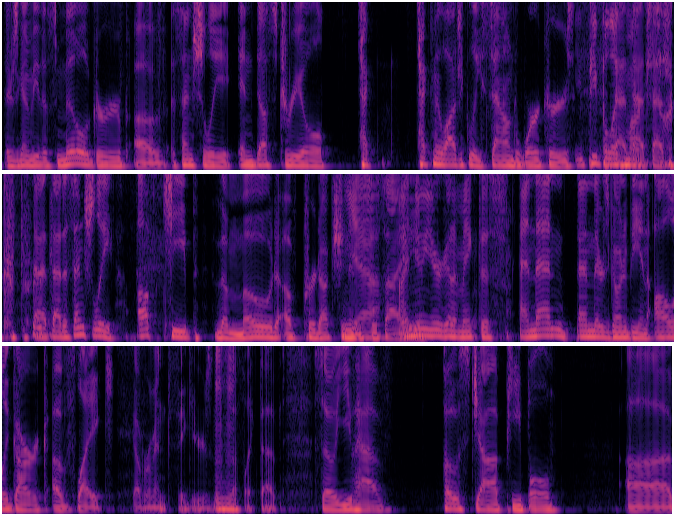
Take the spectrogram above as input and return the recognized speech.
There's going to be this middle group of essentially industrial tech. Technologically sound workers, People like that, Mark that, that, Zuckerberg. that, that essentially upkeep the mode of production in yeah society. i knew you were going to make this and then then there's going to be an oligarch of like government figures and mm-hmm. stuff like that. So you have post job people, uh,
